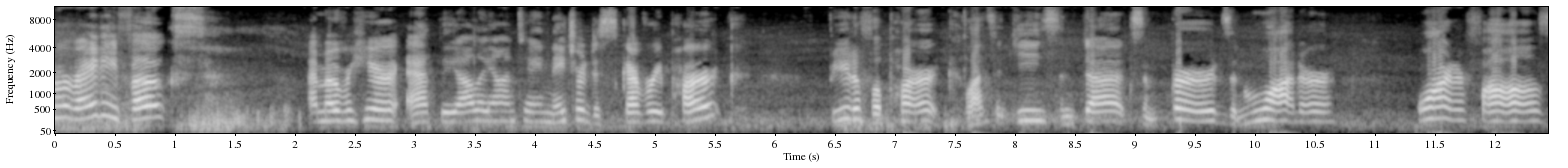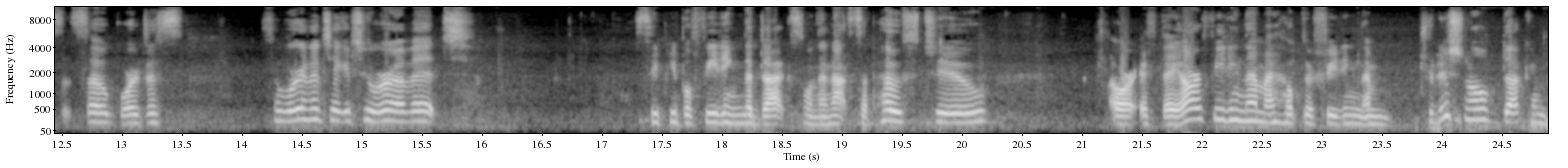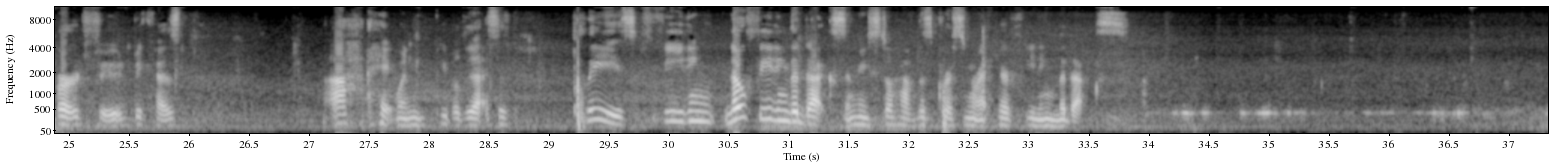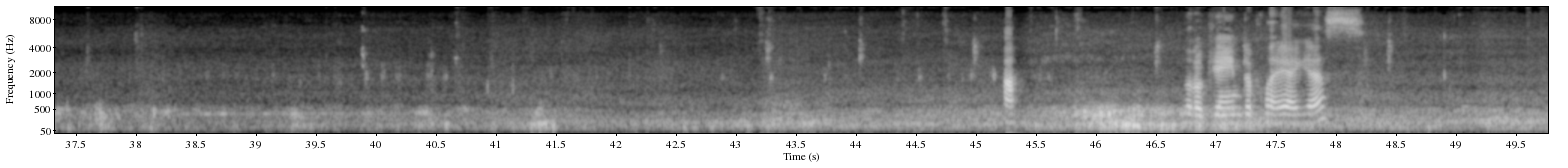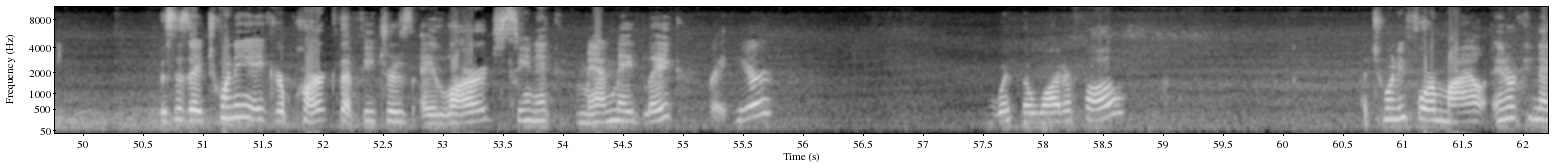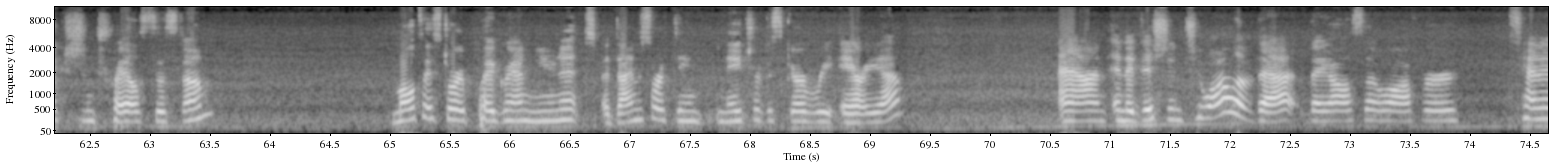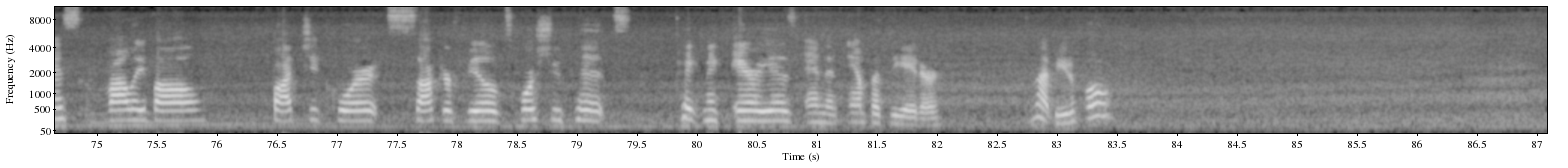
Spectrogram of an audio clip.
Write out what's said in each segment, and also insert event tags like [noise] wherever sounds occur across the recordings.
Alrighty, folks. I'm over here at the Aliante Nature Discovery Park. Beautiful park, lots of geese and ducks and birds and water, waterfalls. It's so gorgeous. So we're gonna take a tour of it. See people feeding the ducks when they're not supposed to. Or if they are feeding them, I hope they're feeding them traditional duck and bird food because ah, I hate when people do that. It says, please, feeding, no feeding the ducks. And we still have this person right here feeding the ducks. Huh. Little game to play, I guess. This is a 20 acre park that features a large scenic man-made lake right here with the waterfall, a 24 mile interconnection trail system, multi-story playground unit, a dinosaur themed nature discovery area. And in addition to all of that, they also offer tennis, volleyball, bocce courts, soccer fields, horseshoe pits, picnic areas, and an amphitheater. Isn't that beautiful?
